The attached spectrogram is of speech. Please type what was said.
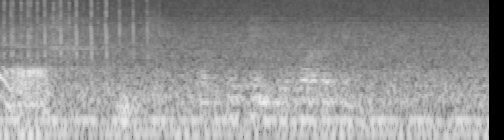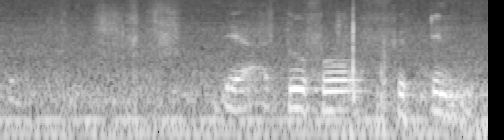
Uh, yeah, 2 4 15.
